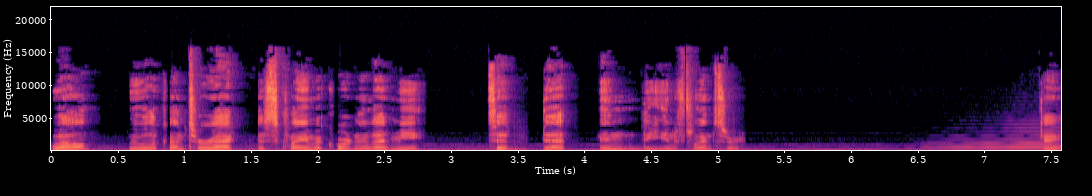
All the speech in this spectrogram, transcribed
Well, we will counteract this claim accordingly. Let me said that in the influencer. Okay.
